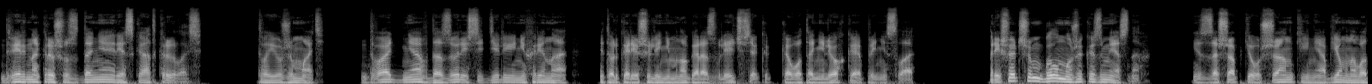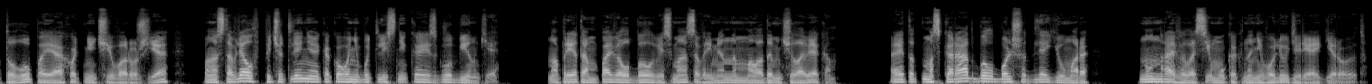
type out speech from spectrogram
Дверь на крышу здания резко открылась. Твою же мать. Два дня в дозоре сидели и ни хрена, и только решили немного развлечься, как кого-то нелегкая принесла. Пришедшим был мужик из местных. Из-за шапки-ушанки, необъемного тулупа и охотничьего ружья он оставлял впечатление какого-нибудь лесника из глубинки. Но при этом Павел был весьма современным молодым человеком. А этот маскарад был больше для юмора. Ну, нравилось ему, как на него люди реагируют.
